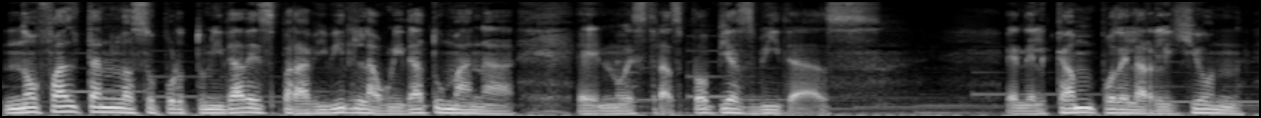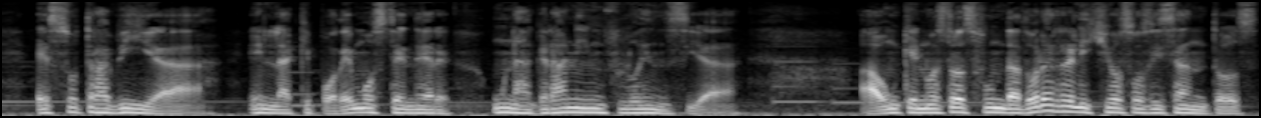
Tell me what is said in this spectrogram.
No faltan las oportunidades para vivir la unidad humana en nuestras propias vidas. En el campo de la religión es otra vía en la que podemos tener una gran influencia aunque nuestros fundadores religiosos y santos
